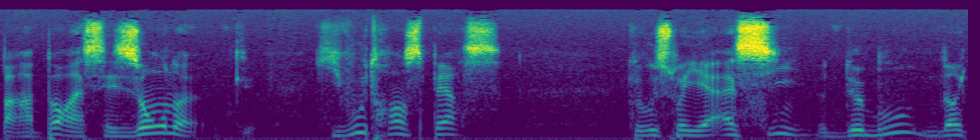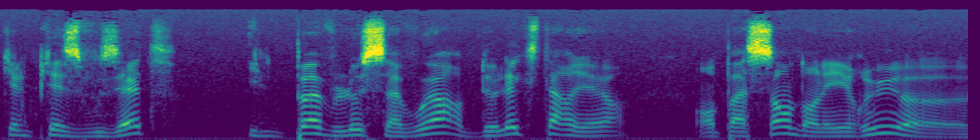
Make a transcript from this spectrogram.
Par rapport à ces ondes qui vous transpercent. Que vous soyez assis, debout, dans quelle pièce vous êtes, ils peuvent le savoir de l'extérieur, en passant dans les rues euh,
